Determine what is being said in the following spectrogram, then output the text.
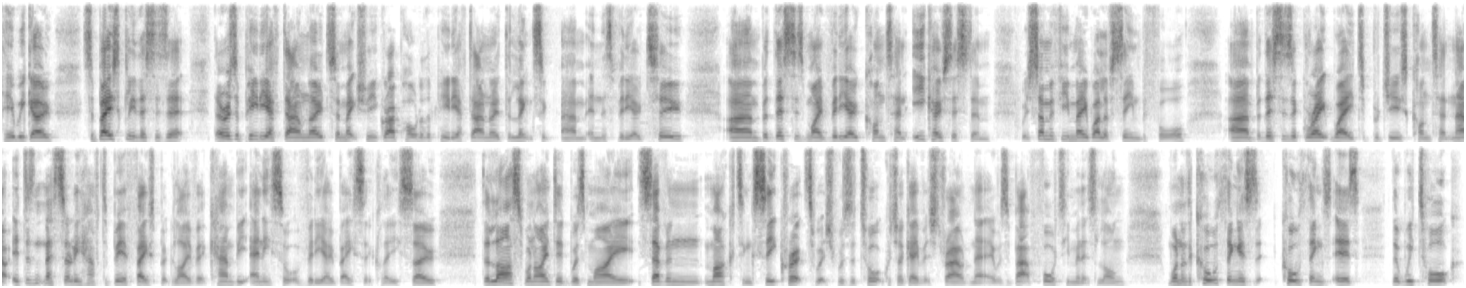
here we go. So basically this is it. There is a PDF download, so make sure you grab hold of the PDF download. The link's um, in this video too. Um, but this is my video content ecosystem, which some of you may well have seen before. Um, but this is a great way to produce content. Now, it doesn't necessarily have to be a Facebook Live. It can be any sort of video, basically. So the last one I did was my seven marketing secrets, which was a talk which I gave at StroudNet. It was about 40 minutes long. One of the cool thing is cool things is that we talk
